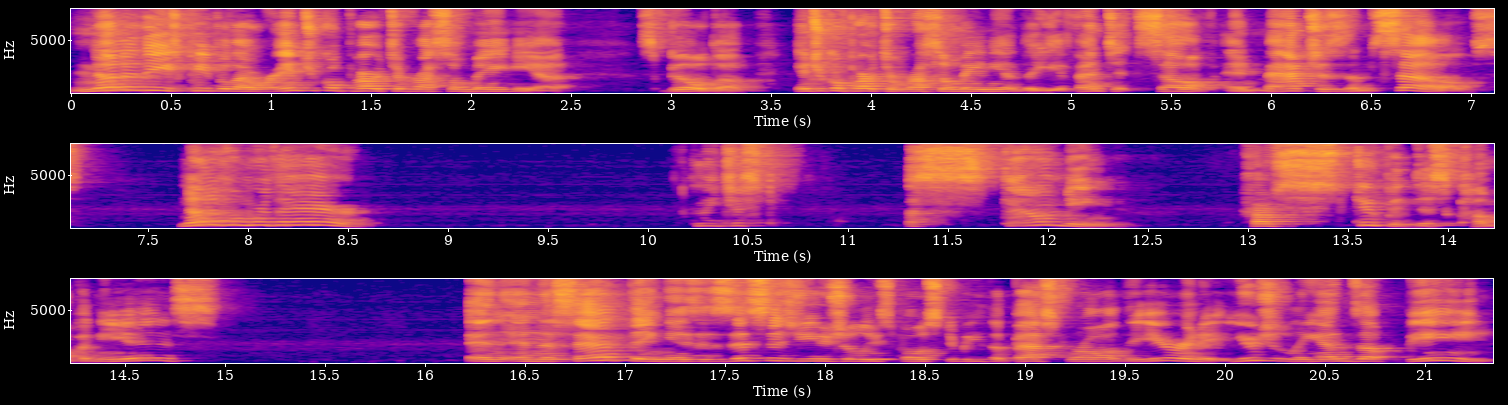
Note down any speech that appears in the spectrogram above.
None of these people that were integral parts of WrestleMania's build-up, integral parts of WrestleMania, the event itself, and matches themselves, none of them were there. I mean, just astounding how stupid this company is. And and the sad thing is, is this is usually supposed to be the best Raw of the year, and it usually ends up being.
